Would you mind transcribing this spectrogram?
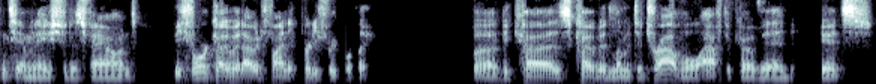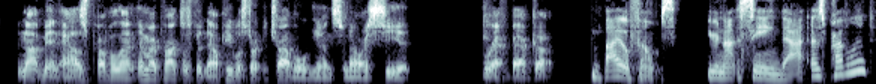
contamination is found. Before COVID, I would find it pretty frequently. But because COVID limited travel after COVID, it's not been as prevalent in my practice, but now people start to travel again. So now I see it ramp back up. Biofilms, you're not seeing that as prevalent?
